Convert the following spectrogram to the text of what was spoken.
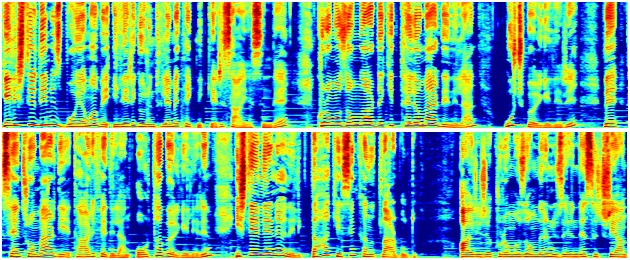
Geliştirdiğimiz boyama ve ileri görüntüleme teknikleri sayesinde kromozomlardaki telomer denilen uç bölgeleri ve sentromer diye tarif edilen orta bölgelerin işlevlerine yönelik daha kesin kanıtlar bulduk. Ayrıca kromozomların üzerinde sıçrayan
